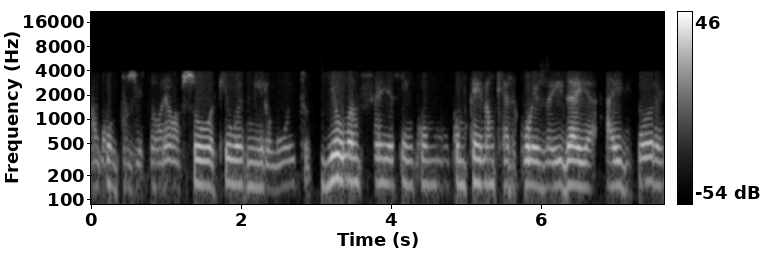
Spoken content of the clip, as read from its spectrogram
é um compositor, é uma pessoa que eu admiro muito. E eu lancei assim como, como quem não quer coisa a ideia à editora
